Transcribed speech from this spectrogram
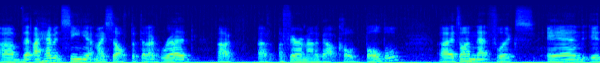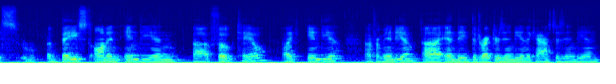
um, that I haven't seen yet myself, but that I've read uh, a, a fair amount about called Bulbbul. Uh, it's on Netflix, and it's r- based on an Indian uh, folk tale, like India, uh, from India. Uh, and the, the director's Indian, the cast is Indian.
